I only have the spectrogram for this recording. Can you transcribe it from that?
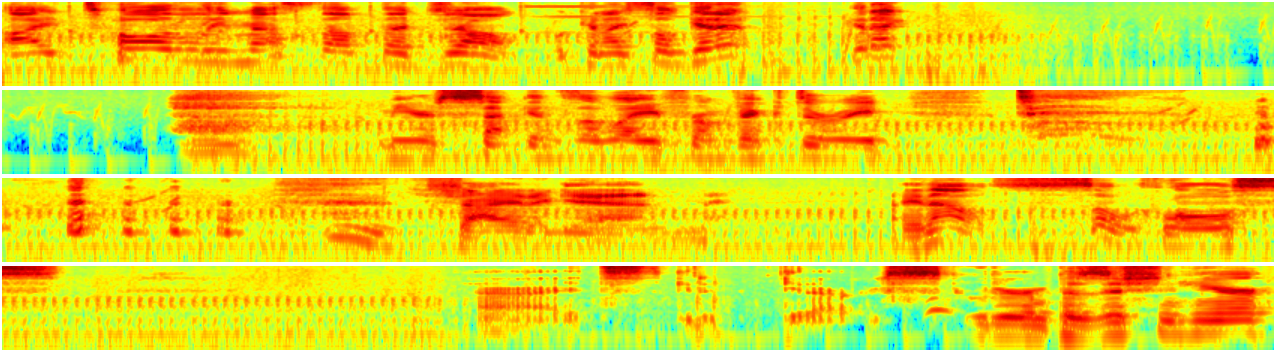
I totally messed up that jump. But can I still get it? Can I? Mere seconds away from victory. Try it again. Mean, that was so close. Alright, let's get, get our scooter in position here.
